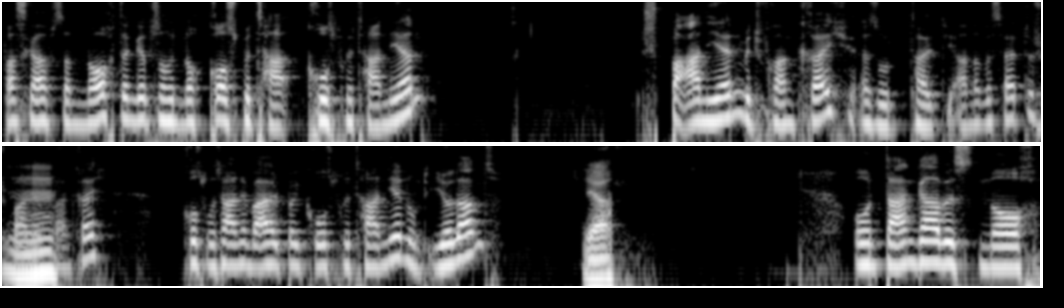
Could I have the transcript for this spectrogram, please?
Was gab es dann noch? Dann gab es noch, noch Großbrita Großbritannien. Spanien mit Frankreich, also halt die andere Seite, Spanien, Mhm. Frankreich. Großbritannien war halt bei Großbritannien und Irland. Ja. Und dann gab es noch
